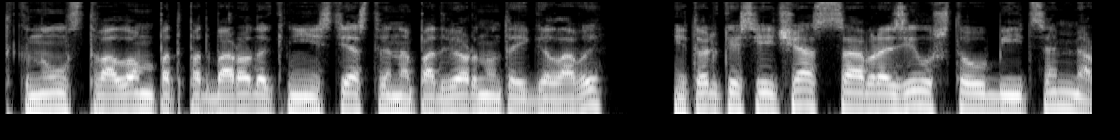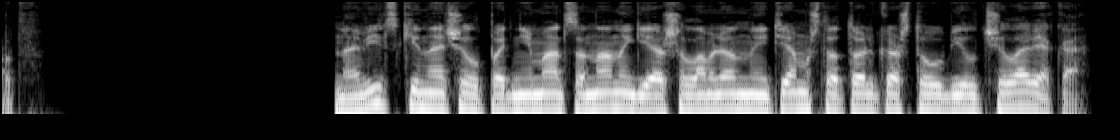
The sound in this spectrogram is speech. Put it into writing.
Ткнул стволом под подбородок неестественно подвернутой головы и только сейчас сообразил, что убийца мертв. Новицкий начал подниматься на ноги, ошеломленный тем, что только что убил человека.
